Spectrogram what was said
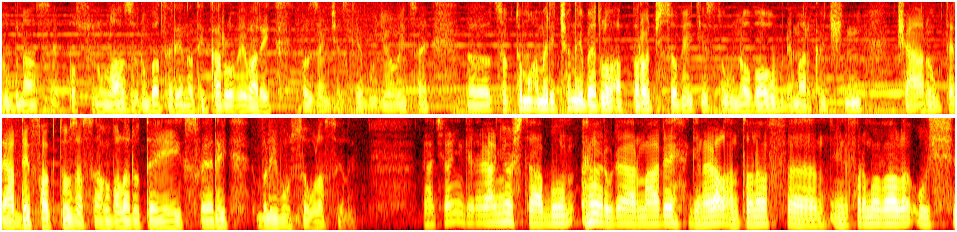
dubna se posunula zhruba tedy na ty Karlovy Vary, Plzeň, České Budějovice. Eh, co k tomu Američany vedlo a proč Sověti s tou novou demarkační čárou, která de facto zasahovala do té jejich sféry vlivu, souhlasili? Náčelník generálního štábu Rudé armády generál Antonov eh, informoval už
